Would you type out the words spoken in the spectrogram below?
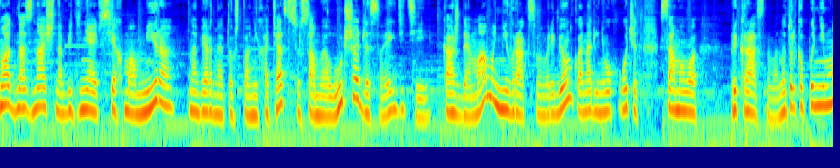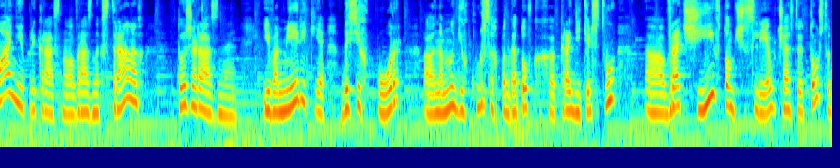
Ну, однозначно объединяет всех мам мира, наверное, то, что они хотят все самое лучшее для своих детей. Каждая мама не враг своему ребенку, она для него хочет самого прекрасного. Но только понимание прекрасного в разных странах тоже разное. И в Америке до сих пор а, на многих курсах, подготовках к родительству а, врачи в том числе участвуют в том, что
